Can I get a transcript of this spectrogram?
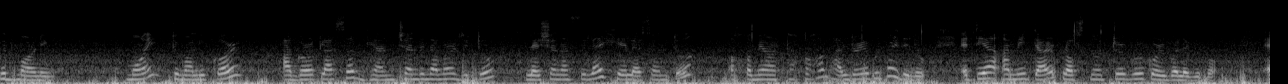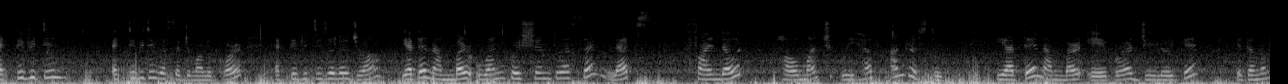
গুড মৰ্ণিং মই তোমালোকৰ আগৰ ক্লাছত ধ্যানচান্দ নামৰ যিটো লেচন আছিলে সেই লেচনটো অসমীয়া অৰ্থসহ ভালদৰে বুজাই দিলোঁ। এতিয়া আমি তাৰ প্ৰশ্ন উত্তৰবোৰ কৰিব লাগিব। এক্টিভিটিজ এক্টিভিটিজ আছে তোমালোকৰ। এক্টিভিটিজলৈ যোৱা। ইয়াতে নাম্বাৰ ওৱান কুৱেশ্যনটো আছে let's find out how much we have understood ইয়াতে নাম্বাৰ এৰ পৰা জিলৈকে কেইটামান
